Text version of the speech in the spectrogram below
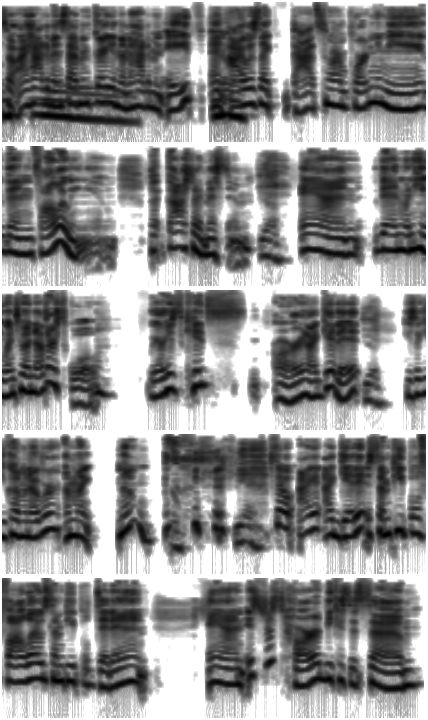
So I had him in seventh grade and then I had him in eighth. And Yeah. I was like, that's more important to me than following you. But gosh, I missed him. Yeah. And then when he went to another school where his kids are, and I get it, Yeah. he's like, You coming over? I'm like, No. Yeah. so I, I get it. Some people followed, some people didn't. And it's just hard because it's um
